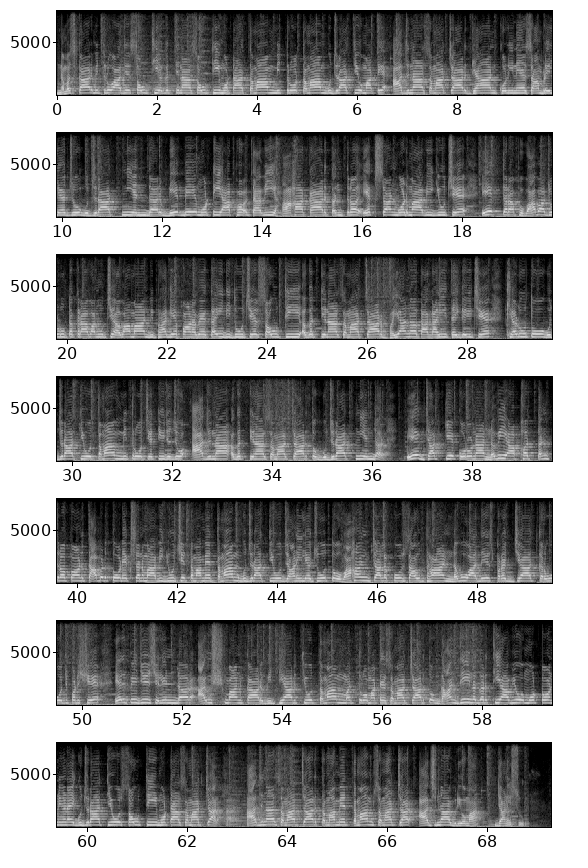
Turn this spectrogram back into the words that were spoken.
નમસ્કાર મિત્રો, આજે સૌથી અગત્યના, સૌથી મોટા તમામ મિત્રો, તમામ ગુજરાતીઓ માટે આજના સમાચાર ધ્યાન ખોલીને સાંભળી લેજો. ગુજરાતની અંદર બે બે મોટી આફત આવી, હાહાકાર તંત્ર એક્શન મોડમાં આવી ગયું છે. એક તરફ વાવાઝોડું ટકરાવવાનું છે, હવામાન વિભાગે પણ હવે કહી દીધું છે, સૌથી અગત્યના સમાચાર ભયાનક આગાહી થઈ ગઈ છે. ખેડૂતો ગુજરાતીઓ તમામ મિત્રો ચેતી જજો. આજના અગત્યના સમાચાર તો ગુજરાતની અંદર એક ઝાટકે કોરોના નવી આફત તંત્ર પણ તાબડતોડ એક્શનમાં આવી ગયું છે. તમામે તમામ ગુજરાતીઓ જાણી લેજો તો વાહન ચાલકો સાવધાન, નવો આદેશ ફરજિયાત કરવો જ પડશે. એલપીજી સિલિન્ડર આયુષ્માન કાર્ડ, વિદ્યાર્થીઓ, તમામ મિત્રો માટે સમાચાર તો ગાંધીનગરથી આવ્યો મોટો નિર્ણય ગુજરાતીઓ સૌથી મોટા સમાચાર. આજના સમાચાર, તમામે તમામ સમાચાર આજના વિડીયોમાં જાણીશું.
